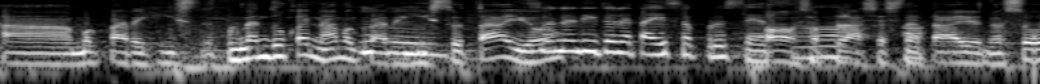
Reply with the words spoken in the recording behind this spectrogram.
ah, magparehistro. Pag nandun ka na, magparehistro tayo. So, nandito na tayo sa proseso. Oh, sa process na tayo. No? So,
